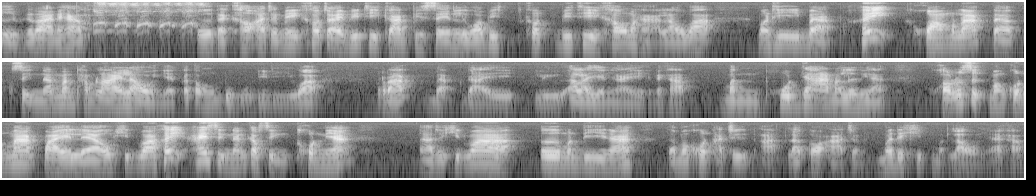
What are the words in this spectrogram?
อื่นก็ได้นะครับเออแต่เขาอาจจะไม่เข้าใจพิธีการพรีเซนต์หรือว่าพิพิธีเข้ามาหาเราว่าบางทีแบบเฮ้ยความรักแต่สิ่งนั้นมันทำร้ายเราอย่างเงี้ยก็ต้องดูดีๆว่า รักแบบใดหรืออะไรยังไงนะครับ มันพูดยากนะเรื่องเนี้ยความรู้สึกบางคนมากไปแล้ว คิดว่าเฮ้ยให้สิ่งนั้นกับสิ่งคนเนี้ยอาจจะคิดว่าเออมันดีนะ แต่บางคนอาจจะอึดอัดแล้วก็อาจจะไม่ได้คิดเหมือนเราอย่างเงี้ครับ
